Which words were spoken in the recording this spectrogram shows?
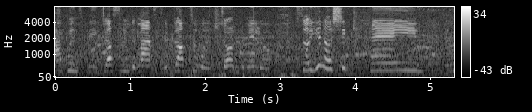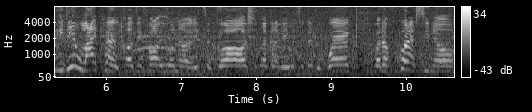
happened to be Jocelyn Dumas. The doctor was John Dumelo. So, you know, she came. He didn't like her because he thought, you know, it's a girl, she's not going to be able to do the work. But of course, you know,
